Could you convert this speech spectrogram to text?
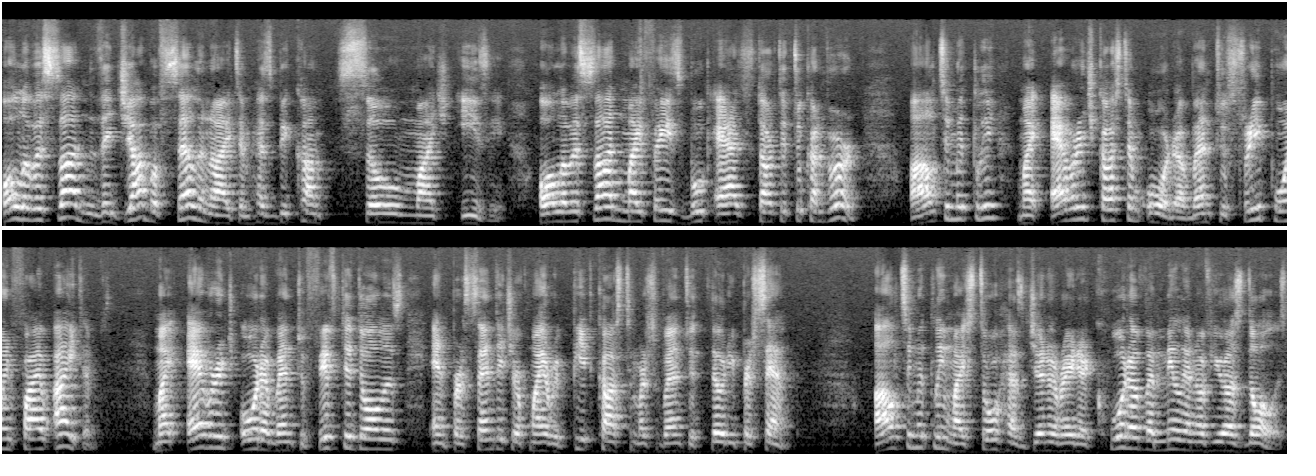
All of a sudden, the job of selling item has become so much easy. All of a sudden, my Facebook ads started to convert. Ultimately, my average custom order went to 3.5 items. My average order went to $50 and percentage of my repeat customers went to 30%. Ultimately, my store has generated a quarter of a million of US dollars.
